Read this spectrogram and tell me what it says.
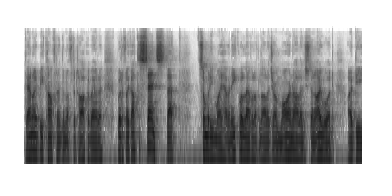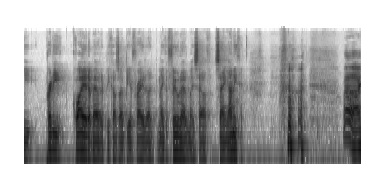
Then I'd be confident enough to talk about it. But if I got the sense that somebody might have an equal level of knowledge or more knowledge than I would, I'd be pretty quiet about it because I'd be afraid I'd make a fool out of myself saying anything. Well, I,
